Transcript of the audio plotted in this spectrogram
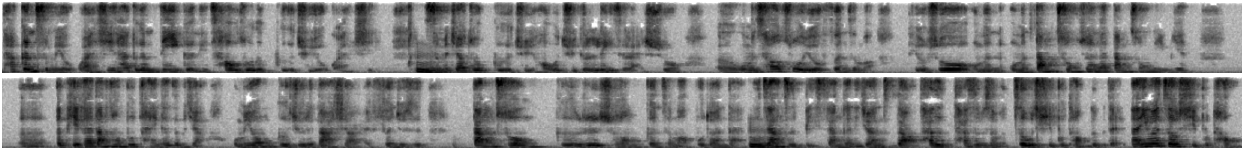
它跟什么有关系？它跟第一个你操作的格局有关系。什么叫做格局？哈，我举个例子来说，呃，我们操作有分什么？比如说，我们我们当冲，虽然在当冲里面，呃呃，撇开当冲不谈，应该这么讲，我们用格局的大小来分，就是当冲、隔日冲跟什么不断单，你这样子比三个，你就要知道它的它是不是什么周期不同，对不对？那因为周期不同，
